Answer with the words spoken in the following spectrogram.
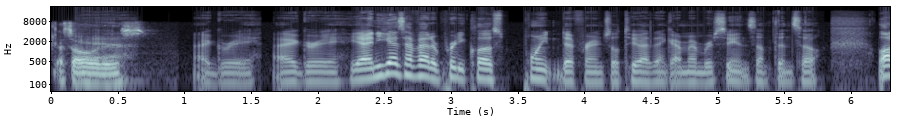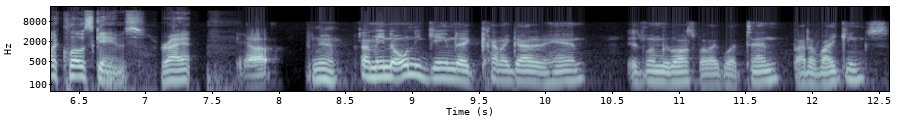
That's all it Yeah. is. I agree. I agree. Yeah, and you guys have had a pretty close point differential too. I think I remember seeing something. So a lot of close games, right? Yep. Yeah. I mean, the only game that kind of got at hand is when we lost by like, what, 10 by the Vikings?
